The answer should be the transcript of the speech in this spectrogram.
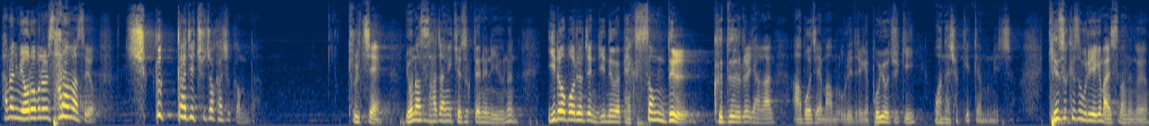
하나님 여러분을 사랑하세요. 끝까지 추적하실 겁니다. 둘째, 요나스 사장이 계속되는 이유는 잃어버려진 니느웨 백성들 그들을 향한 아버지의 마음을 우리들에게 보여주기 원하셨기 때문이죠. 계속해서 우리에게 말씀하는 거예요.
